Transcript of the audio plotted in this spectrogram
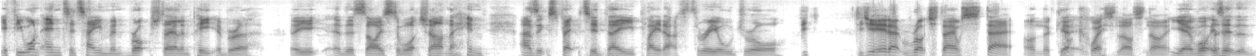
if you want entertainment, Rochdale and Peterborough are are the sides to watch, aren't they? And as expected, they played out a three-all draw. Did you hear that Rochdale stat on the on Quest last night? Yeah, what is it that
